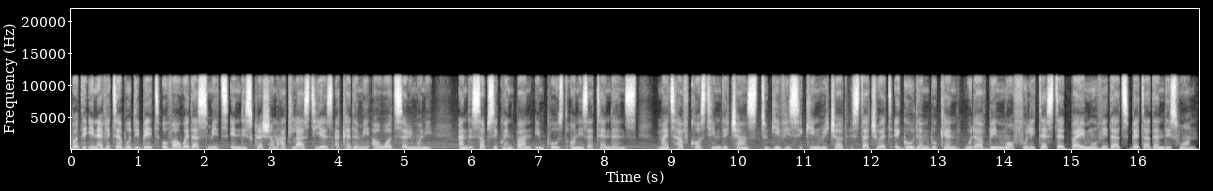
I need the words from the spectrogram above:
But the inevitable debate over whether Smith's indiscretion at last year's Academy Award ceremony and the subsequent ban imposed on his attendance might have cost him the chance to give his King Richard statuette a golden bookend would have been more fully tested by a movie that's better than this one.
